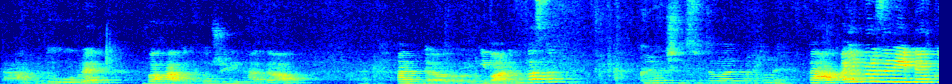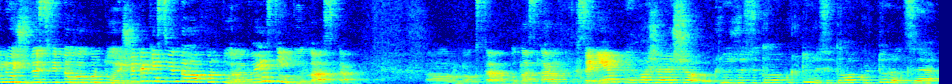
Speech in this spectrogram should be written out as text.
Так, добре. Багато хто вже відгадав. Е, Іване, будь ласка. Ключ до світової культури? Так, а як ви розумієте ключ до світової культури? Що таке світова культура? Поясніть, будь ласка. Е, Оксана, будь ласка, Ксенія. Я вважаю, що ключ до світової культури, світова культура це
